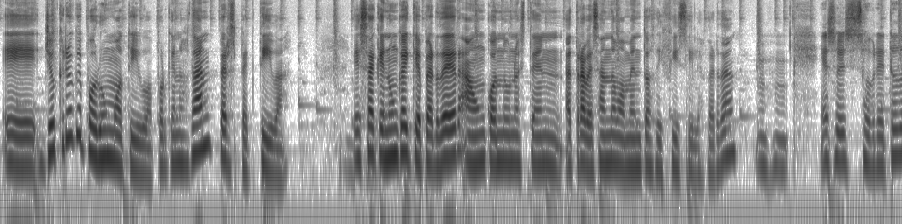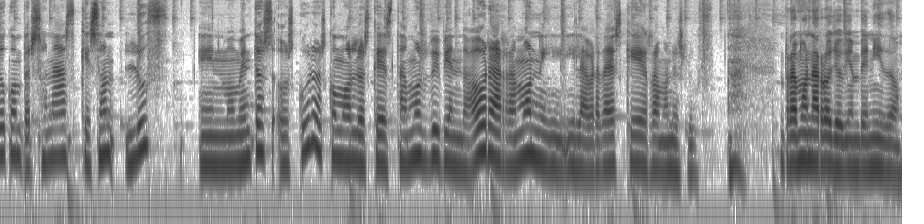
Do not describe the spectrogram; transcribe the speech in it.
Eh, yo creo que por un motivo, porque nos dan perspectiva esa que nunca hay que perder, aun cuando uno esté atravesando momentos difíciles, ¿verdad? Eso es, sobre todo con personas que son luz en momentos oscuros como los que estamos viviendo ahora, Ramón, y la verdad es que Ramón es luz. Ramón Arroyo, bienvenido.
